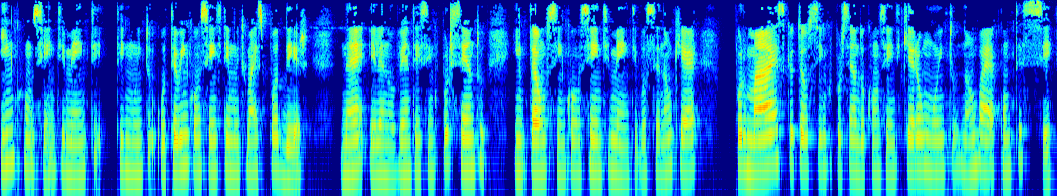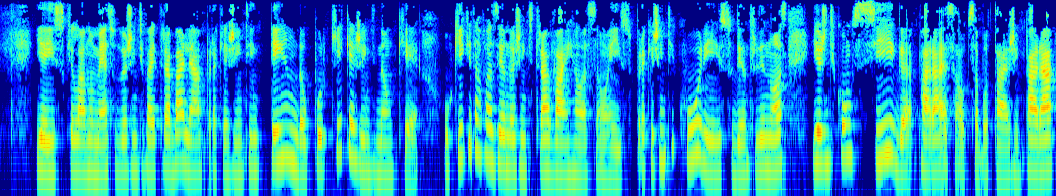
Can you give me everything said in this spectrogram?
inconscientemente tem muito, o teu inconsciente tem muito mais poder, né? Ele é 95%, então se inconscientemente você não quer, por mais que o teu 5% do consciente queiram muito, não vai acontecer. E é isso que lá no método a gente vai trabalhar para que a gente entenda o porquê que a gente não quer, o que está fazendo a gente travar em relação a isso, para que a gente cure isso dentro de nós e a gente consiga parar essa autossabotagem, parar.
